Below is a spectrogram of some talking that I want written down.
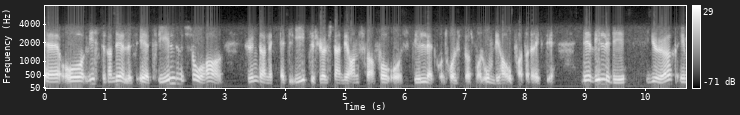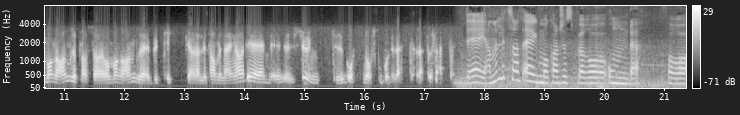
Eh, og Hvis det fremdeles er tvil, så har kundene et lite selvstendig ansvar for å stille et kontrollspørsmål om de har oppfattet det riktig. Det ville de gjøre i mange andre plasser og mange andre butikker eller sammenhenger. Det er en eh, sunt godt norsk bondevett, rett og slett. Det er gjerne litt sånn at jeg må kanskje spørre om det for å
